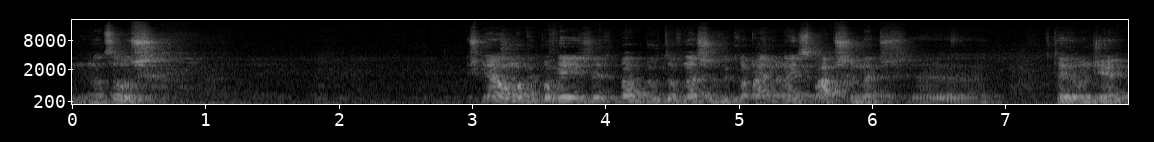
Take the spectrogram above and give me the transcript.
No cóż, śmiało mogę powiedzieć, że chyba był to w naszym wykonaniu najsłabszy mecz e, w tej rundzie.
